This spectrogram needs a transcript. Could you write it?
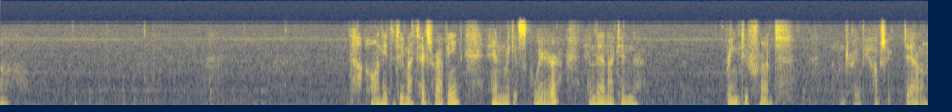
Uh, oh, I need to do my text wrapping and make it square. And then I can bring to front. I'm going to drag the object down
